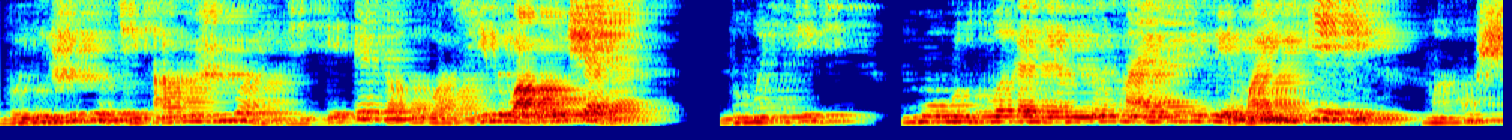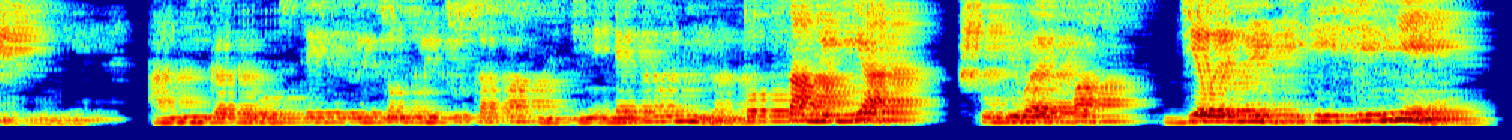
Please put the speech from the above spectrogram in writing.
Вы не живете, а выживаете, и это у вас едва получается. Но мои дети могут благоденствовать на этой земле. Мои дети могущественнее. Они готовы встретиться лицом к лицу с опасностями этого мира. Тот самый яд, что убивает вас, делает моих детей сильнее.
